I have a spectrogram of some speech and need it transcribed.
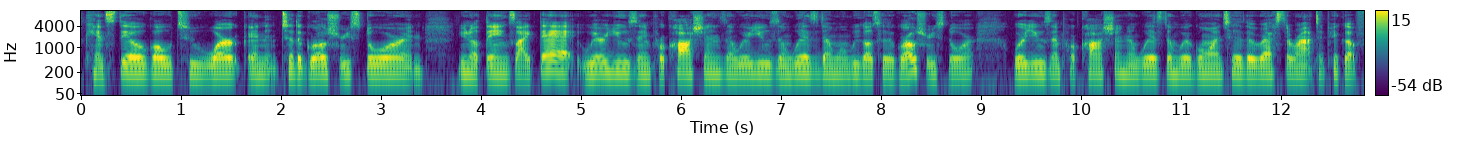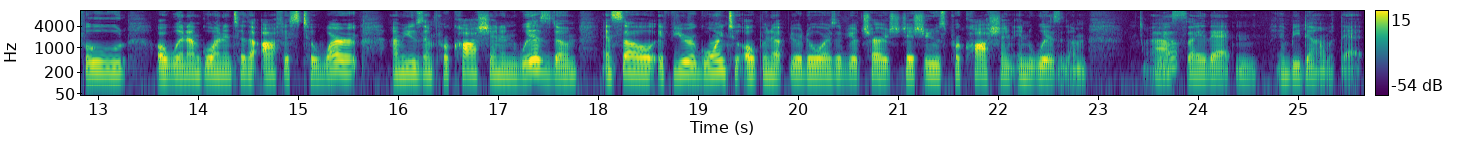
can still go to work and to the grocery store and you know things like that we're using precautions and we're using wisdom when we go to the grocery store. We're using precaution and wisdom. We're going to the restaurant to pick up food or when i'm going into the office to work i'm using precaution and wisdom. And so if you're going to open up your doors of your church just use precaution and wisdom. I'll Yep. say that and, and be done with that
